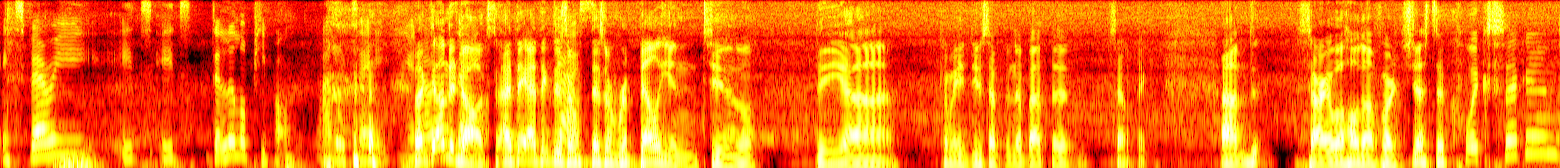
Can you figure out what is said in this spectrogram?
It's very it's it's the little people, I would say. you like know, the underdogs. I think I think there's Yes. a there's a rebellion to the. Uh, can we do something about the sound? Thank you. Um, th- sorry, we'll hold on for just a quick second,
